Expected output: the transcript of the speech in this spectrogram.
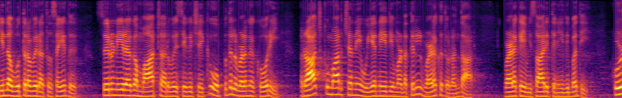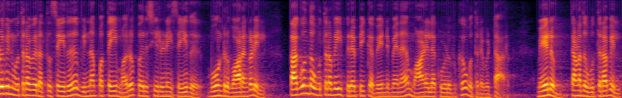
இந்த உத்தரவை ரத்து செய்து சிறுநீரக மாற்று அறுவை சிகிச்சைக்கு ஒப்புதல் வழங்க கோரி ராஜ்குமார் சென்னை உயர்நீதிமன்றத்தில் வழக்கு தொடர்ந்தார். வழக்கை விசாரித்த நீதிபதி குழுவின் உத்தரவை ரத்து செய்து விண்ணப்பத்தை மறுபரிசீலனை செய்து மூன்று வாரங்களில் தகுந்த உத்தரவை பிறப்பிக்க வேண்டுமென மாநில குழுவுக்கு உத்தரவிட்டார். மேலும் தனது உத்தரவில்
